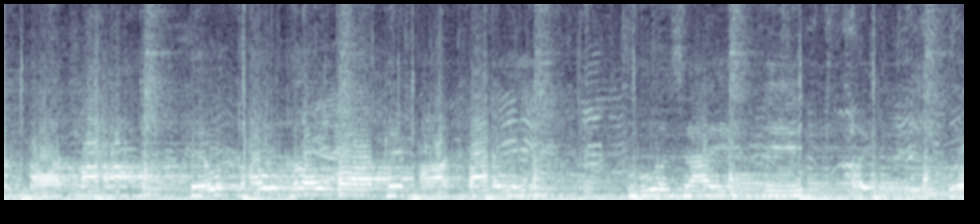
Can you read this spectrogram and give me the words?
คนผ่านมาแต่ว่าเขาเข้ามาแค่ผ่านไปหัวใจนี้ไม่มีใคร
